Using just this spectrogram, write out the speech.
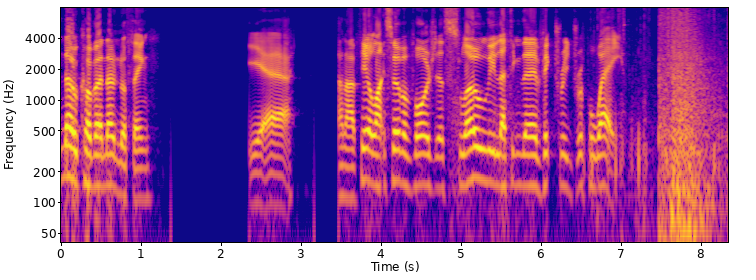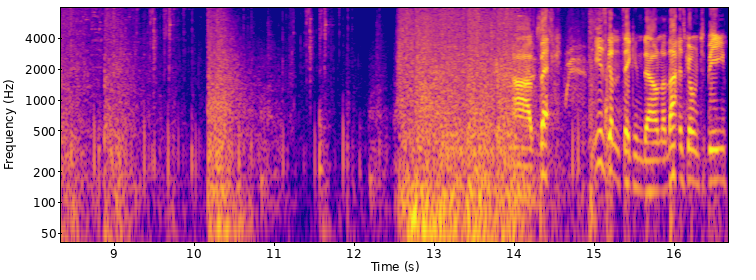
No cover, no nothing. Yeah. And I feel like Server Forge is slowly letting their victory drip away. Uh, Beck, he's going to take him down, and that is going to be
